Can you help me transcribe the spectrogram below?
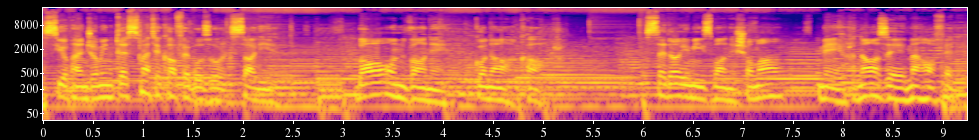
سی و پنجمین قسمت کافه بزرگ سالیه. با عنوان گناهکار. صدای میزبان شما مهرناز محافله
